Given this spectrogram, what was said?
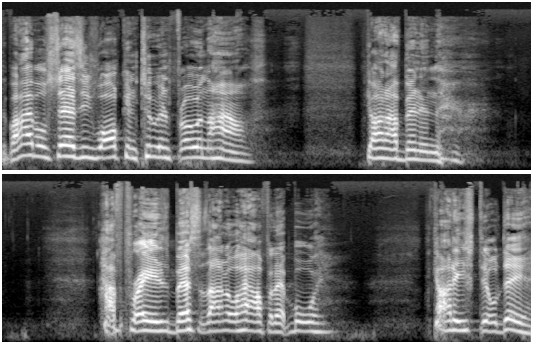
The Bible says he's walking to and fro in the house. God, I've been in there. I've prayed as best as I know how for that boy. God, he's still dead.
